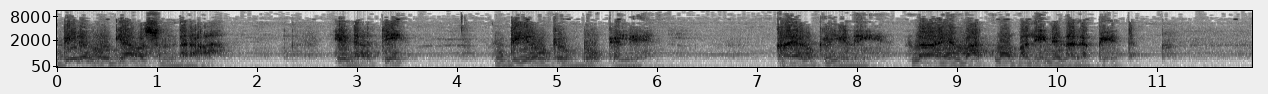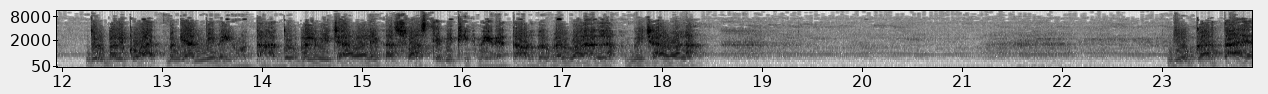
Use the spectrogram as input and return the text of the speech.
वीर हो गया वसुंधरा ये धरती वीरों के उपभोग के लिए, कायरों के लिए नहीं है। न आया आत्मा बल ही ने लपेट। दुर्बल को आत्मज्ञान भी नहीं होता, दुर्बल विचार वाले का स्वास्थ्य भी ठीक नहीं रहता, और दुर्बल वाला विचार वाला जो करता है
